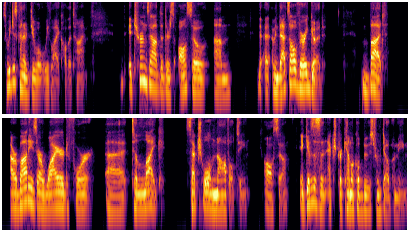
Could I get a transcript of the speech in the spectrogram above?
So we just kind of do what we like all the time. It turns out that there's also um I mean that's all very good. But our bodies are wired for uh, to like sexual novelty also. It gives us an extra chemical boost from dopamine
